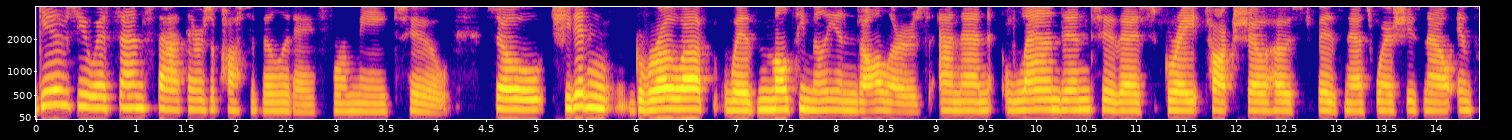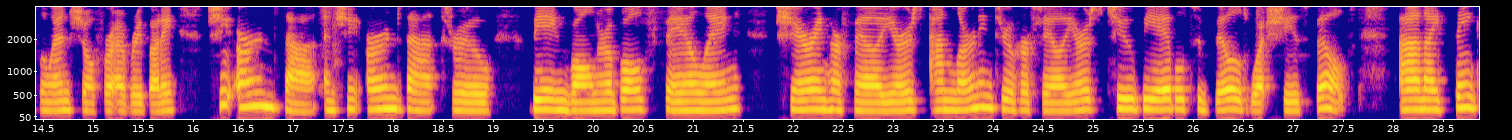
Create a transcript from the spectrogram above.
gives you a sense that there's a possibility for me too. So she didn't grow up with multi million dollars and then land into this great talk show host business where she's now influential for everybody. She earned that, and she earned that through being vulnerable, failing, sharing her failures, and learning through her failures to be able to build what she's built. And I think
